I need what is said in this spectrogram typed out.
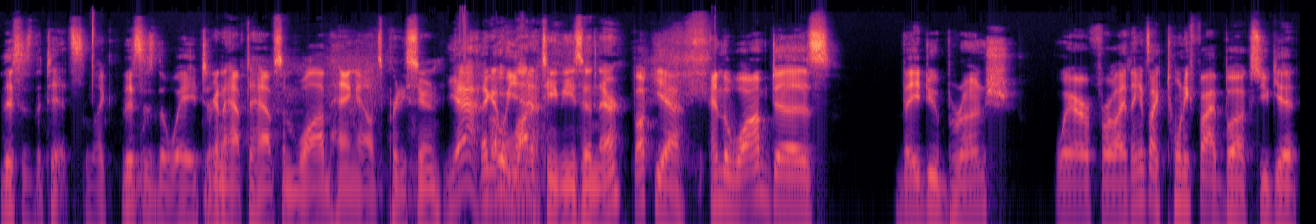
this is the tits. Like this is the way to. We're gonna have to have some WOB hangouts pretty soon. Yeah, They got oh, a lot yeah. of TVs in there. Fuck yeah. And the WOB does, they do brunch where for, I think it's like 25 bucks, you get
